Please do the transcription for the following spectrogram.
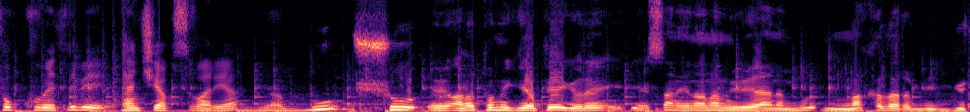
çok kuvvetli bir pençe yapısı var ya. Ya bu şu e, anatomik yapıya göre insan inanamıyor. Yani bu ne kadar bir güç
